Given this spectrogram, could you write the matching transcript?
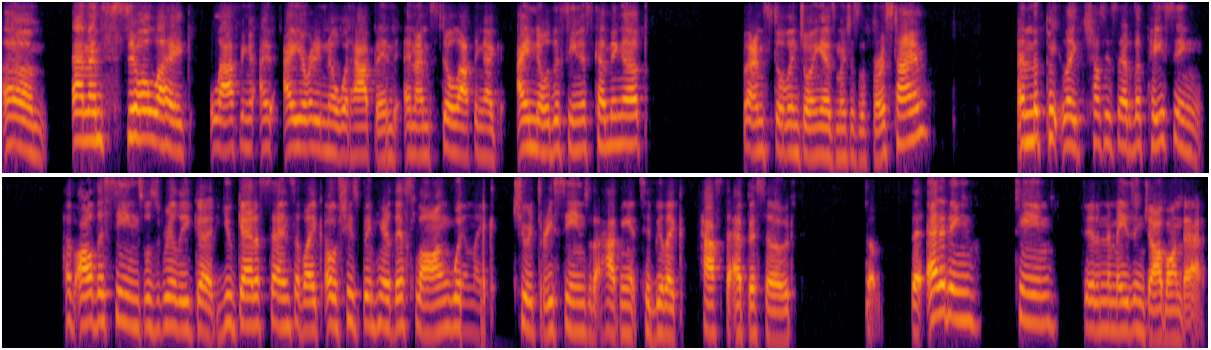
Um and I'm still like laughing. I, I already know what happened, and I'm still laughing. Like I know the scene is coming up, but I'm still enjoying it as much as the first time. And the like Chelsea said, the pacing of all the scenes was really good. You get a sense of like, oh, she's been here this long when like two or three scenes without having it to be like half the episode. So the editing team did an amazing job on that.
